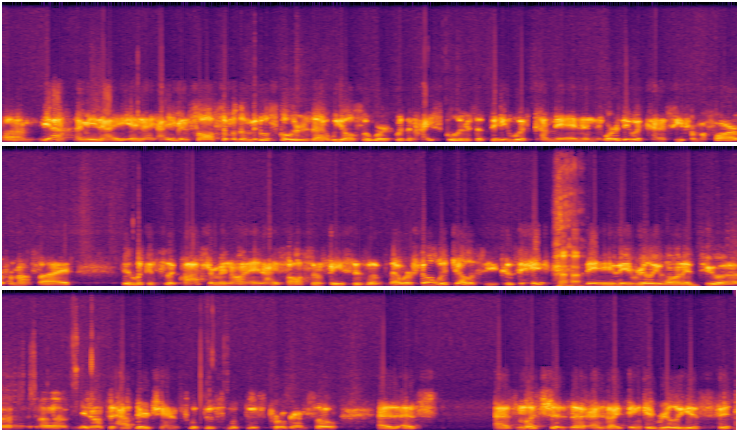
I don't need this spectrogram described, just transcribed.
um, yeah, I mean, I and I even saw some of the middle schoolers that we also work with and high schoolers that they would come in and or they would kind of see from afar, from outside they look into the classroom and, uh, and I saw some faces of that were filled with jealousy because they, they they really wanted to uh, uh, you know to have their chance with this with this program. So as as, as much as uh, as I think it really is fit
